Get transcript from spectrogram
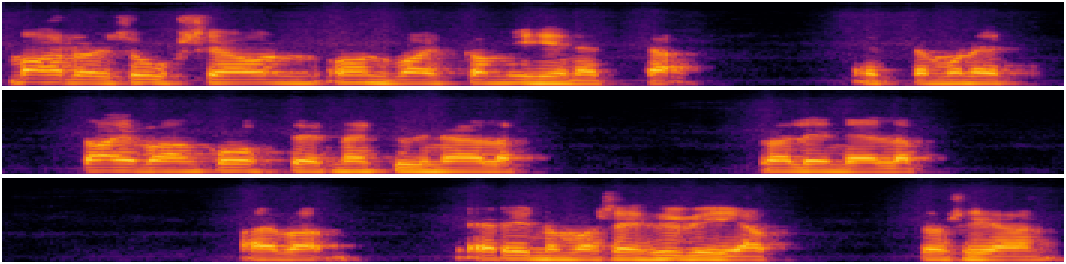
mahdollisuuksia on, on vaikka mihin, että, että monet taivaan kohteet näkyy näillä välineillä aivan erinomaisen hyvin ja tosiaan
